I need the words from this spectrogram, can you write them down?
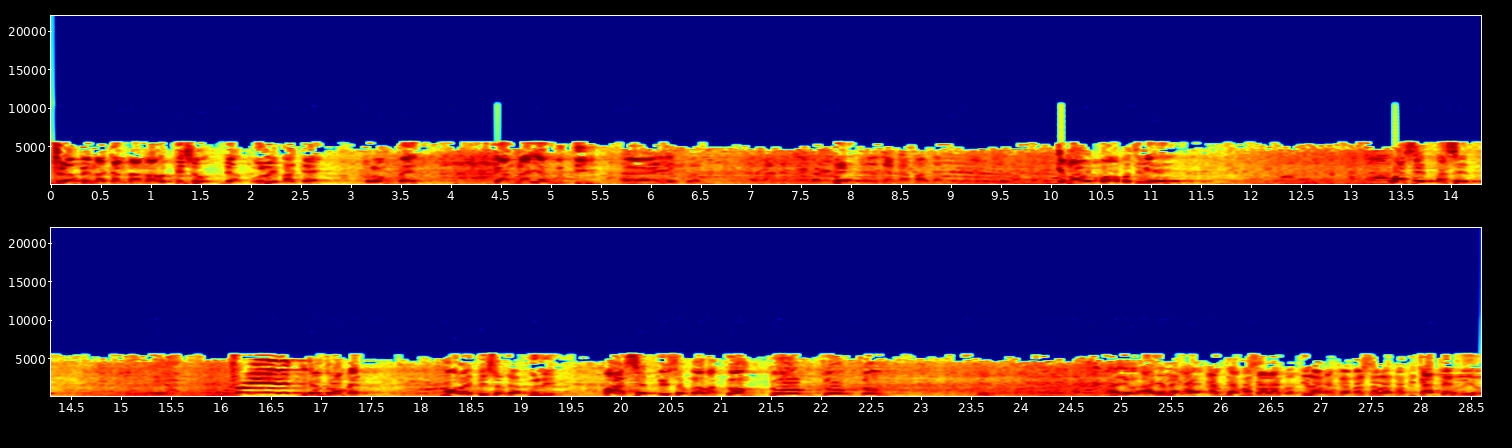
Drum band Angkatan Laut besok tidak boleh pakai trompet karena Yahudi. Ayo bang. Eh? Kenal apa? Apa jenenge? Wasit, wasit. Itu kan trompet. Mulai besok tidak boleh. Wasit besok bawa gong, dong, dong, dong. Ayo, ayo, aku nggak masalah kok, dilarang nggak masalah, tapi kabel loh ya.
